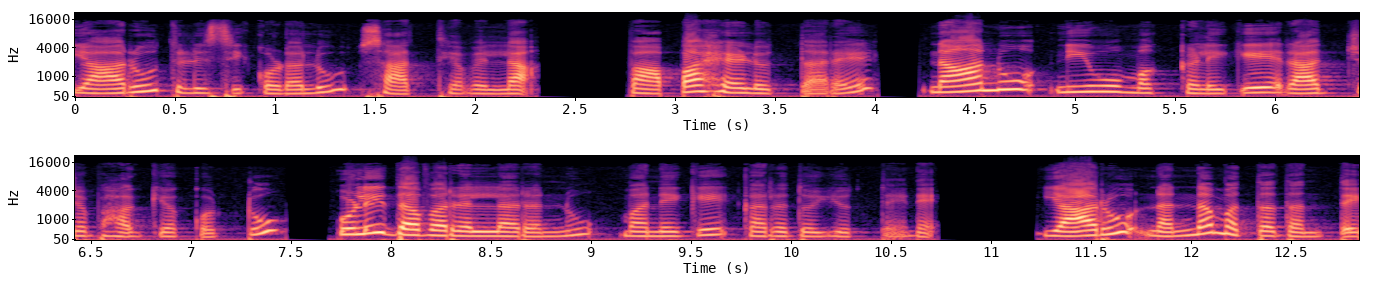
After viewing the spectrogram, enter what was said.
ಯಾರೂ ತಿಳಿಸಿಕೊಡಲು ಸಾಧ್ಯವಿಲ್ಲ. ಪಾಪ ಹೇಳುತ್ತಾರೆ ನಾನು ನೀವು ಮಕ್ಕಳಿಗೆ ರಾಜ್ಯ ಭಾಗ್ಯ ಕೊಟ್ಟು ಉಳಿದವರೆಲ್ಲರನ್ನು ಮನೆಗೆ ಕರೆದೊಯ್ಯುತ್ತೇನೆ. ಯಾರು ನನ್ನ ಮತದಂತೆ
